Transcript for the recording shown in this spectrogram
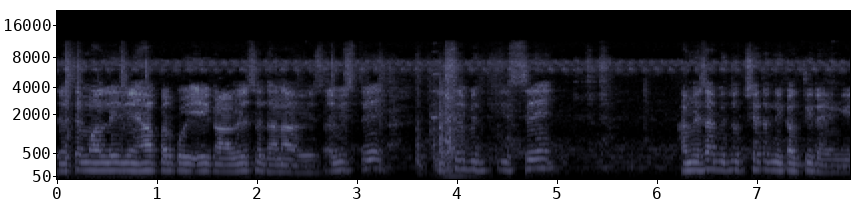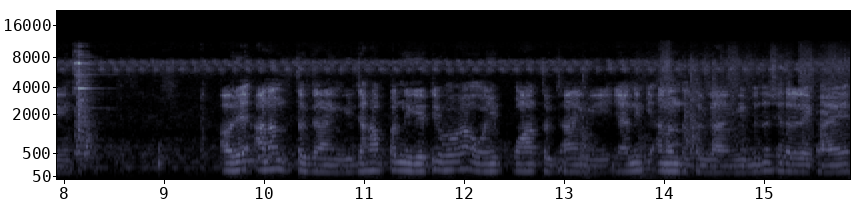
जैसे मान लीजिए यहाँ पर कोई एक आवेश है धनावेश अब इससे इससे इससे हमेशा विद्युत क्षेत्र निकलती रहेंगी और ये अनंत तक जाएँगी। जहाँ पर निगेटिव होगा, वहीं वहाँ तक जाएँगी। यानी कि अनंत तक जाएँगी। विद्युत क्षेत्र रेखाएँ,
